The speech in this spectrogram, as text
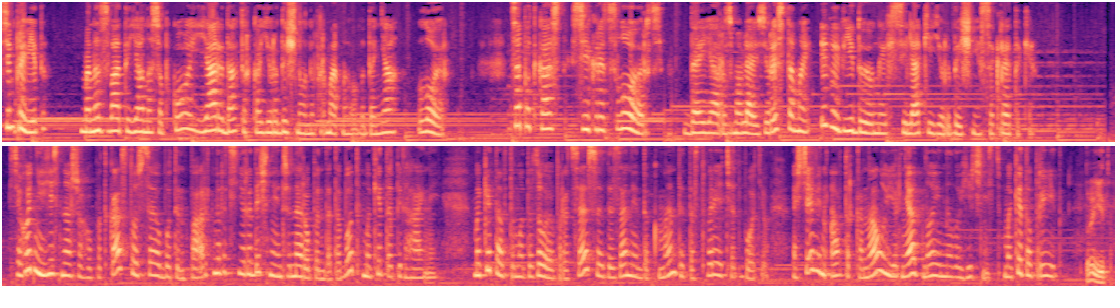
Всім привіт! Мене звати Яна Сапко, я редакторка юридичного неформатного видання Lawyer. Це подкаст Secrets Lawyers, де я розмовляю з юристами і вивідую у них всілякі юридичні секретики. Сьогодні гість нашого подкасту SEO Bot Partners, юридичний інженер OpenDataBot Микита Підгайний. Микита автоматизує процеси, дизайнить документи та створює чат-ботів. А ще він автор каналу Юрня Дно і Нелогічність. Микито, привіт! Привіт!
